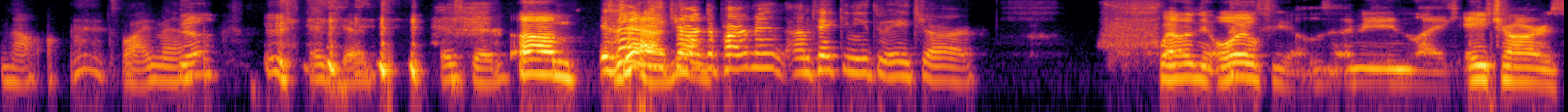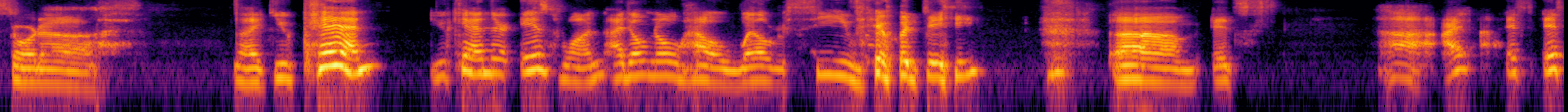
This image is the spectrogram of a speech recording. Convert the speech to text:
no, it's fine, man. No. It's good. It's good. um. Is there yeah, an HR no. department? I'm taking you to HR. Well, in the oil fields I mean, like HR is sort of like you can, you can. There is one. I don't know how well received it would be. Um, it's. Uh, I if if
